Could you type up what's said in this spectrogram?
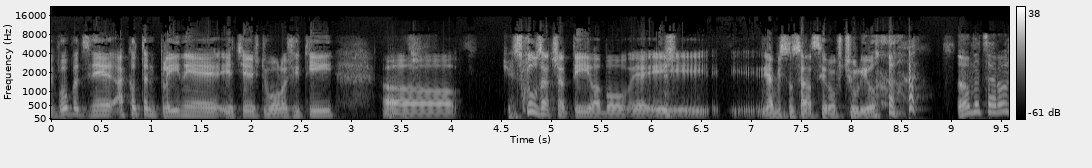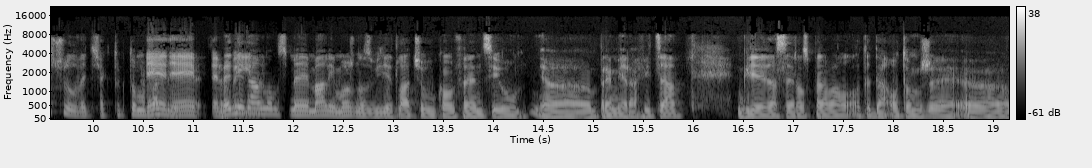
nie, vôbec nie. Ako ten plyn je, je tiež dôležitý. Uh, skús začať ty, lebo ja, ja by som sa asi rozčulil. No veď sa rozčul, veď však to k tomu nie, patrí. Nie, Prednedávnom sme mali možnosť vidieť tlačovú konferenciu uh, premiéra Fica, kde zase rozprával o, teda o tom, že uh,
